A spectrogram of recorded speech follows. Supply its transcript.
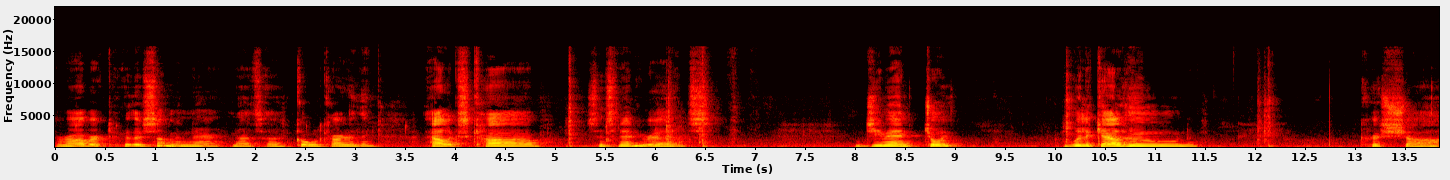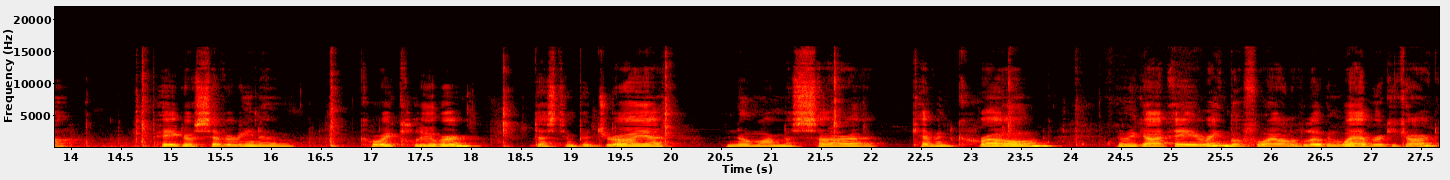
Robert. There's something in there. That's a gold card, I think. Alex Cobb, Cincinnati Reds. Ji-Man Choi. Willie Calhoun, Chris Shaw, Pedro Severino, Corey Kluber, Dustin Pedroia, Nomar Mazara, Kevin Cron. And we got a rainbow foil of Logan Webb, rookie card,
